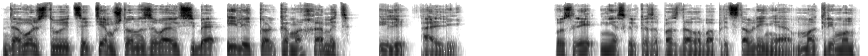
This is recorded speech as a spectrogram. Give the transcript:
довольствуются тем, что называют себя или только Мохаммед, или Али. После несколько запоздалого представления Макримон,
